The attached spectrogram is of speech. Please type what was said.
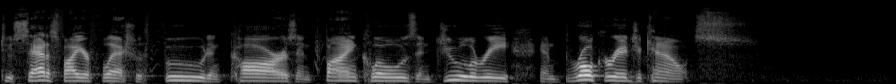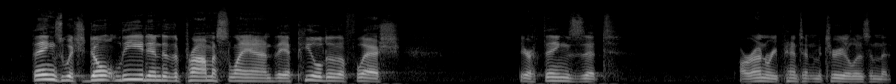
to satisfy your flesh with food and cars and fine clothes and jewelry and brokerage accounts things which don't lead into the promised land, they appeal to the flesh. They are things that are unrepentant materialism that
